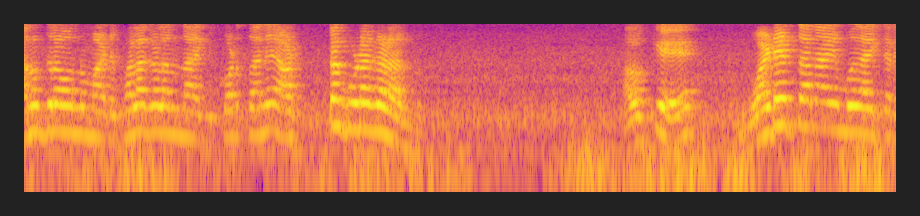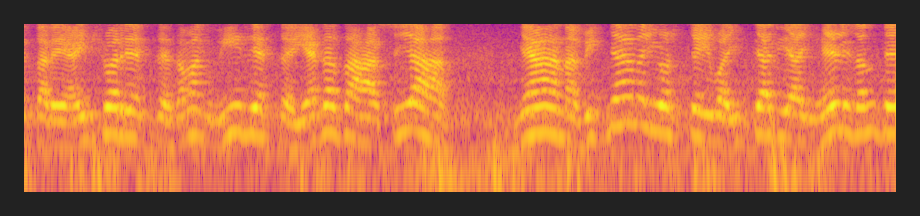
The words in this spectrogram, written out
ಅನುಗ್ರಹವನ್ನು ಮಾಡಿ ಫಲಗಳನ್ನಾಗಿ ಕೊಡ್ತಾನೆ ಅಷ್ಟ ಗುಣಗಳನ್ನು. ಅವಕ್ಕೆ ಒಡೆತನ ಎಂಬುದಾಗಿ ಕರೀತಾರೆ. ಐಶ್ವರ್ಯಸ್ಯ ಸಮ ವೀರ್ಯಸ್ಯ ಯಶಸಃ ಶ್ರಿಯ ಜ್ಞಾನ ವಿಜ್ಞಾನ ಯೋಶ್ಚೈವ ಇತ್ಯಾದಿಯಾಗಿ ಹೇಳಿದಂತೆ,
